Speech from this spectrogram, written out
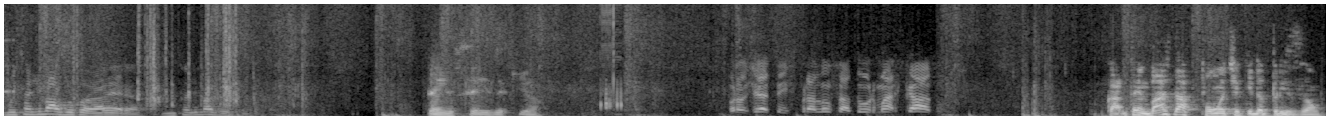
Munição de bazuca, galera. Munição de bazuca. Tenho seis aqui, ó. Projéteis para lançador marcados. O cara tá embaixo da ponte aqui da prisão.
